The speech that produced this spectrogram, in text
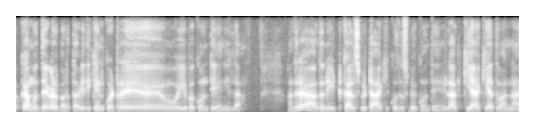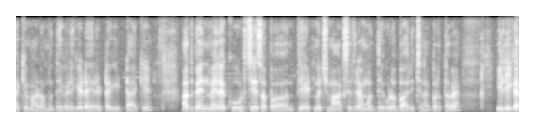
ಪಕ್ಕ ಮುದ್ದೆಗಳು ಬರ್ತಾವೆ. ಇದಕ್ಕೇನು ಕೊಟ್ಟರೆ ಒಯ್ಯಬೇಕು ಅಂತ ಏನಿಲ್ಲ. ಅಂದರೆ ಅದನ್ನು ಹಿಟ್ಟು ಕಲಿಸ್ಬಿಟ್ಟು ಹಾಕಿ ಕುದಿಸ್ಬೇಕು ಅಂತೇನಿಲ್ಲ ಅಕ್ಕಿ ಹಾಕಿ ಅಥವಾ ಅನ್ನ ಹಾಕಿ ಮಾಡೋ ಮುದ್ದೆಗಳಿಗೆ ಡೈರೆಕ್ಟಾಗಿ ಹಿಟ್ಟು ಹಾಕಿ ಅದು ಬೆಂದ ಮೇಲೆ ಕೂಡಿಸಿ ಸ್ವಲ್ಪ ಪ್ಲೇಟ್ ಮುಚ್ಚಿ ಮಾಕ್ಸಿದ್ರೆ ಮುದ್ದೆಗಳು ಭಾರಿ ಚೆನ್ನಾಗಿ ಬರ್ತವೆ. ಇಲ್ಲೀಗ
